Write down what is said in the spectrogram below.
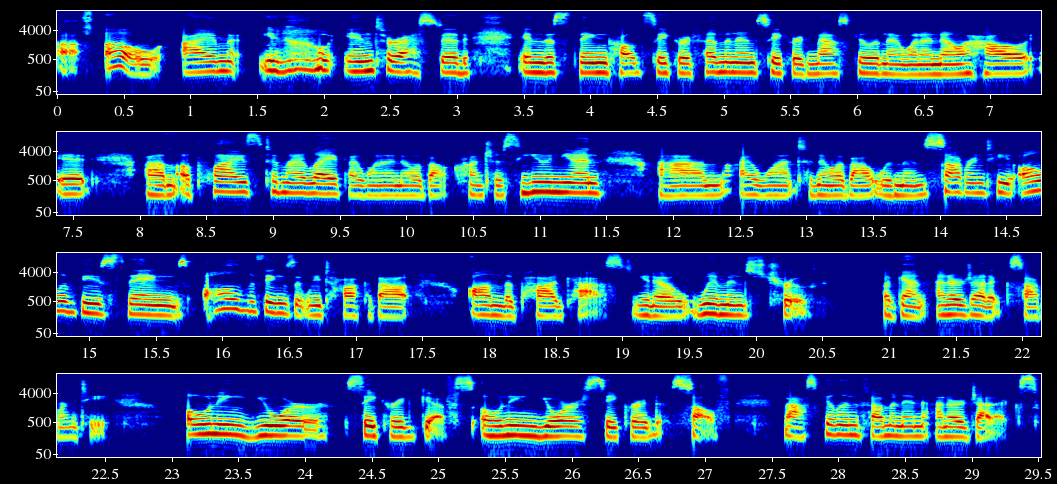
uh, oh, I'm, you know, interested in this thing called sacred feminine, sacred masculine. I want to know how it um, applies to my life. I want to know about conscious union. Um, I want to know about women's sovereignty. All of these things, all the things that we talk about on the podcast, you know, women's truth, again, energetic sovereignty owning your sacred gifts, owning your sacred self, masculine, feminine energetics,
